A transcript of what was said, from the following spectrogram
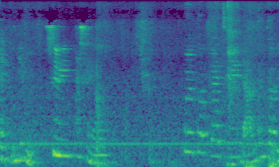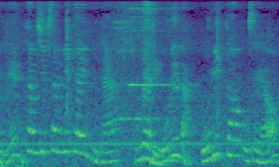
하프님 스윙하세요. 홀컵까지 남은 거리는 33m입니다. 우라리 오르막 5m 보세요.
